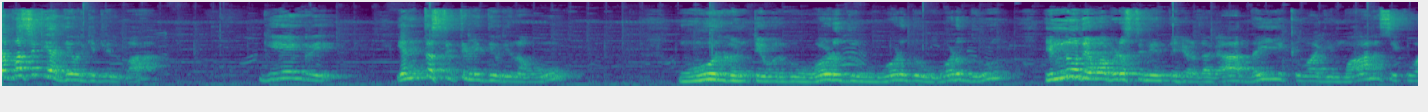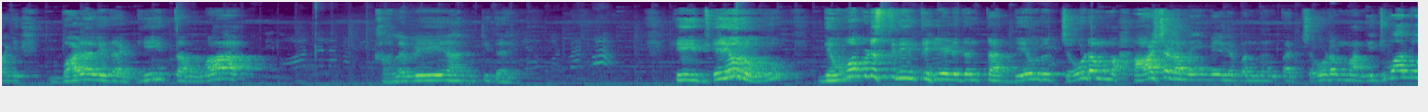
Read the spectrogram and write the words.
ಕೆಪಾಸಿಟಿ ಆ ದೇವ್ರಿಗೆ ಇರ್ಲಿಲ್ವಾ ಏನ್ರಿ ಎಂಥ ಸ್ಥಿತಿಲಿದ್ದೀವ್ರಿ ನಾವು? ಮೂರು ಗಂಟೆವರೆಗೂ ಓಡಿದು ಓಡಿದು ಓಡಿದು, ಇನ್ನೂ ದೆವ್ವ ಬಿಡಿಸ್ತೀನಿ ಅಂತ ಹೇಳಿದಾಗ ದೈಹಿಕವಾಗಿ, ಮಾನಸಿಕವಾಗಿ ಬಳಲಿದ ಗೀತಮ್ಮ ಕಲವೇ ಆಗಿಬಿಟ್ಟಿದ್ದಾರೆ ಈ ದೇವರು ದೆವ್ವ ಬಿಡಿಸ್ತೀನಿ ಅಂತ ಹೇಳಿದಂಥ ದೇವರು ಚೌಡಮ್ಮ ಆಷಳ ಮೈ ಮೇಲೆ ಬಂದಂಥ ಚೌಡಮ್ಮ ನಿಜವಾಗ್ಲೂ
